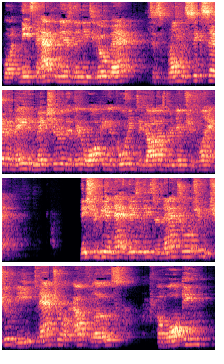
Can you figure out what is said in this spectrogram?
what needs to happen is they need to go back to Romans 6, 7, and 8 and make sure that they're walking according to God's redemption plan. These should be a these, these are natural, should be, should be natural outflows of walking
